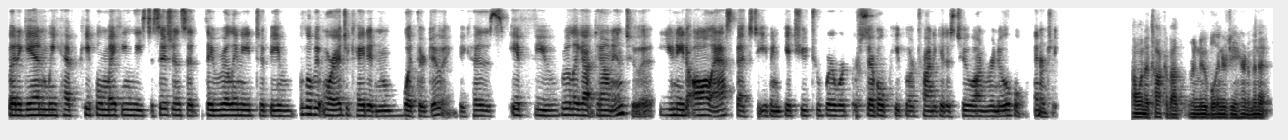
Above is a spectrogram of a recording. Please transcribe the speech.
But again, we have people making these decisions that they really need to be a little bit more educated in what they're doing. Because if you really got down into it, you need all aspects to even get you to where we're, several people are trying to get us to on renewable energy. I want to talk about renewable energy here in a minute,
